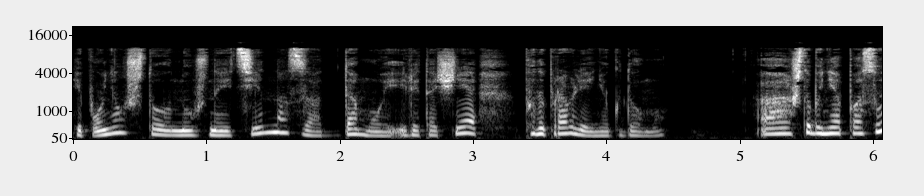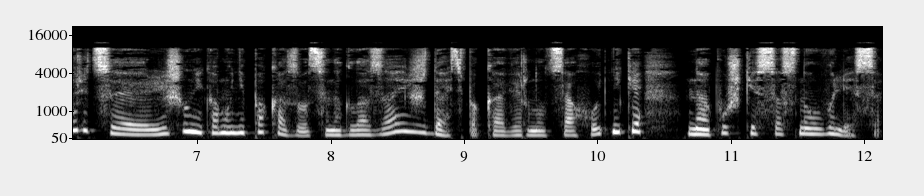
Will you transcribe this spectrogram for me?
и понял, что нужно идти назад, домой, или точнее, по направлению к дому. А чтобы не опозориться, решил никому не показываться на глаза и ждать, пока вернутся охотники на опушке соснового леса,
